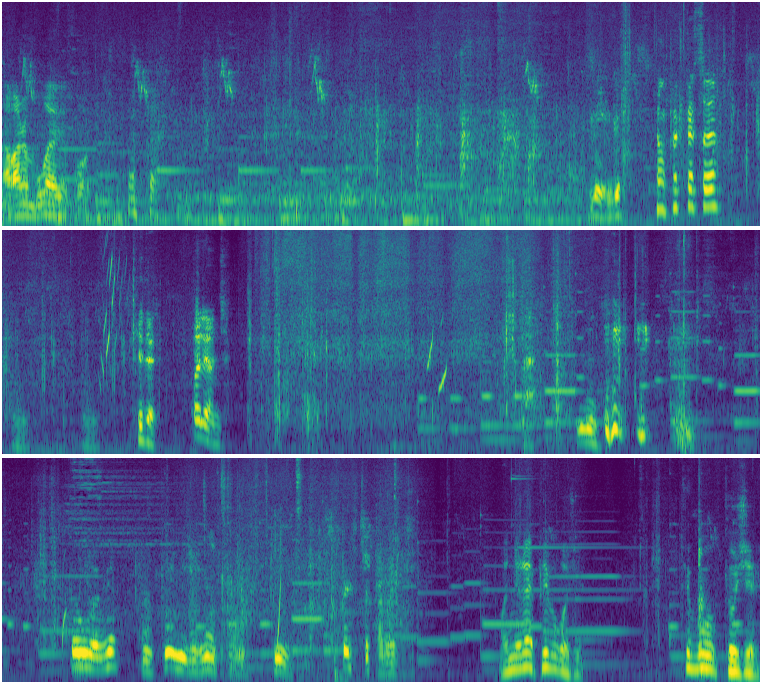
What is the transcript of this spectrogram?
나가는 먹어야겠고. 이거 옮겨. 형, 팩 됐어요? 기대. 빨리 앉아. 원년의 피부 고집, 피부 교실.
